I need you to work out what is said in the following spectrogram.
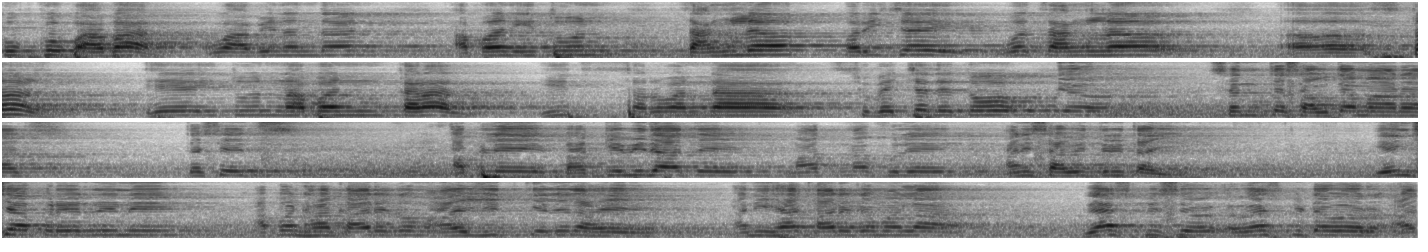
खूप खूप आभार व अभिनंदन. आपण इथून चांगलं परिचय व चांगलं स्थळ हे इथून आपण कराल. हीच सर्वांना शुभेच्छा देतो. संत सावता महाराज तसेच आपले भाग्यविधाते महात्मा फुले आणि सावित्रीताई यांच्या प्रेरणेने आपण हा कार्यक्रम आयोजित केलेला आहे आणि ह्या कार्यक्रमाला व्यासपीठ व्यासपीठावर आ-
